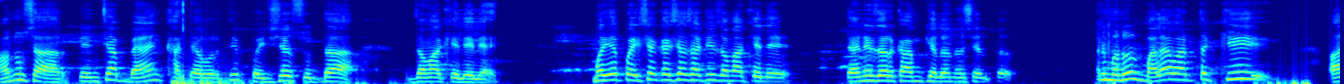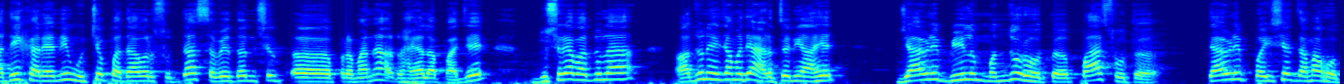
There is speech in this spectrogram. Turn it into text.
अनुसार त्यांच्या बँक खात्यावरती पैसे सुद्धा जमा केलेले आहेत. मग हे पैसे कशासाठी जमा केले? त्याने जर काम केलं नसेल तर. आणि म्हणून मला वाटतं की अधिकाऱ्यांनी उच्च पदावर सुद्धा संवेदनशील अ, प्रमाणे राहायला पाहिजे. दुसऱ्या बाजूला अजून ह्याच्यामध्ये अडचणी आहेत. ज्यावेळी बिल मंजूर होतं पास होतं त्यावेळी पैसे जमा होत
